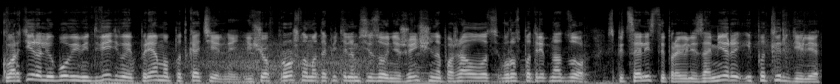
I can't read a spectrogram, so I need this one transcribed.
Квартира Любови Медведевой прямо под котельной. Еще в прошлом отопительном сезоне женщина пожаловалась в Роспотребнадзор. Специалисты провели замеры и подтвердили,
